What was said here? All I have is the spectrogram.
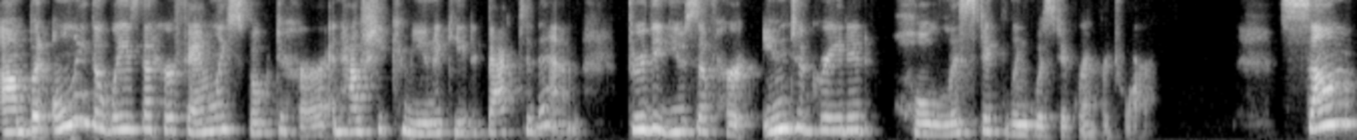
um, but only the ways that her family spoke to her and how she communicated back to them through the use of her integrated, holistic linguistic repertoire. Some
